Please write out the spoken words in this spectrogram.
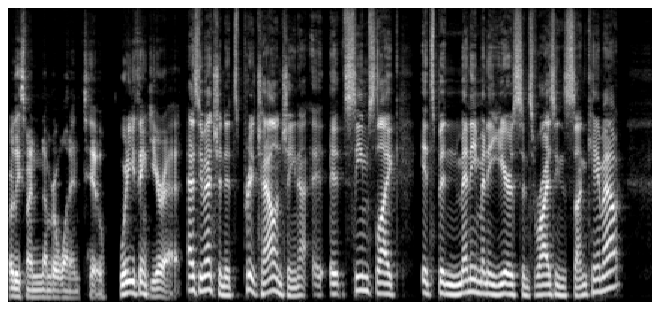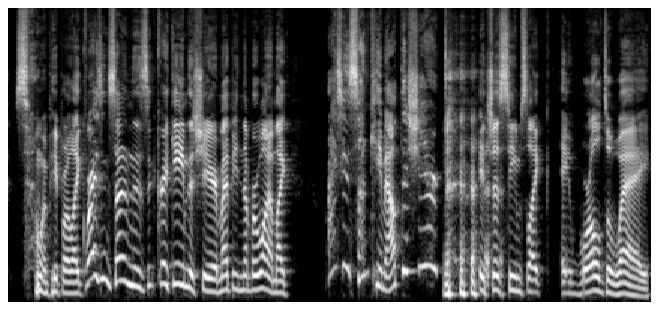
or at least my number one and two. Where do you think you're at? As you mentioned, it's pretty challenging. It, it seems like it's been many, many years since Rising Sun came out. So when people are like, Rising Sun is a great game this year, it might be number one, I'm like, Rising Sun came out this year? it just seems like a world away.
